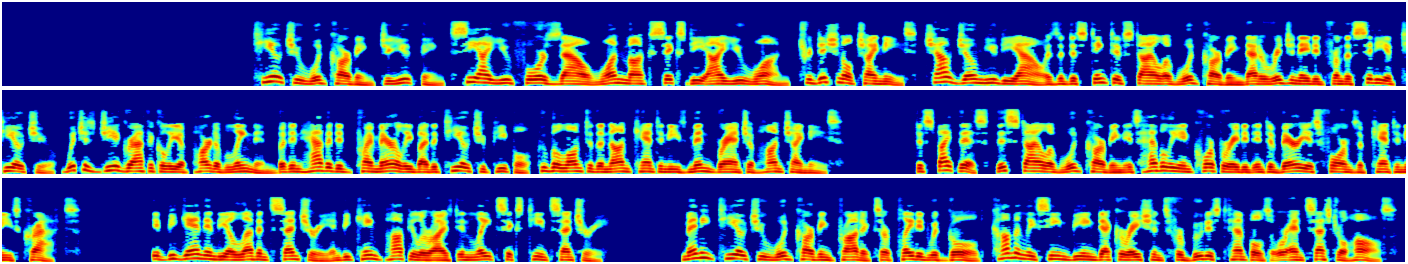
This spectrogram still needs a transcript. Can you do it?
Teochew woodcarving, Jiyutping, Ciu 4 Zhao 1 Muk 6 Diu 1, traditional Chinese, Chao Zhou Mu Diao is a distinctive style of woodcarving that originated from the city of Teochew, which is geographically a part of Lingnan but inhabited primarily by the Teochew people, who belong to the non-Cantonese Min branch of Han Chinese. Despite this, this style of woodcarving is heavily incorporated into various forms of Cantonese crafts. It began in the 11th century and became popularized in late 16th century. Many Teochew woodcarving products are plated with gold, commonly seen being decorations for Buddhist temples or ancestral halls.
